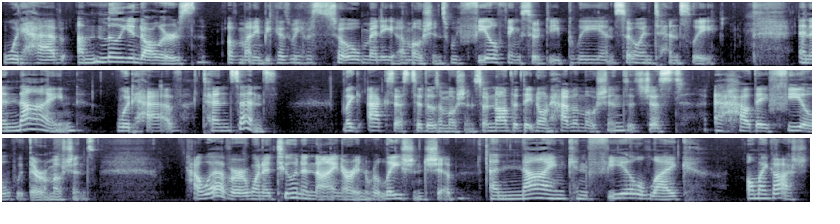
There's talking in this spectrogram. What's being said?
would have a million dollars of money because we have so many emotions. We feel things so deeply and so intensely. And a nine would have 10 cents like access to those emotions. So, not that they don't have emotions, it's just how they feel with their emotions. However, when a two and a nine are in relationship, a nine can feel like, oh my gosh,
